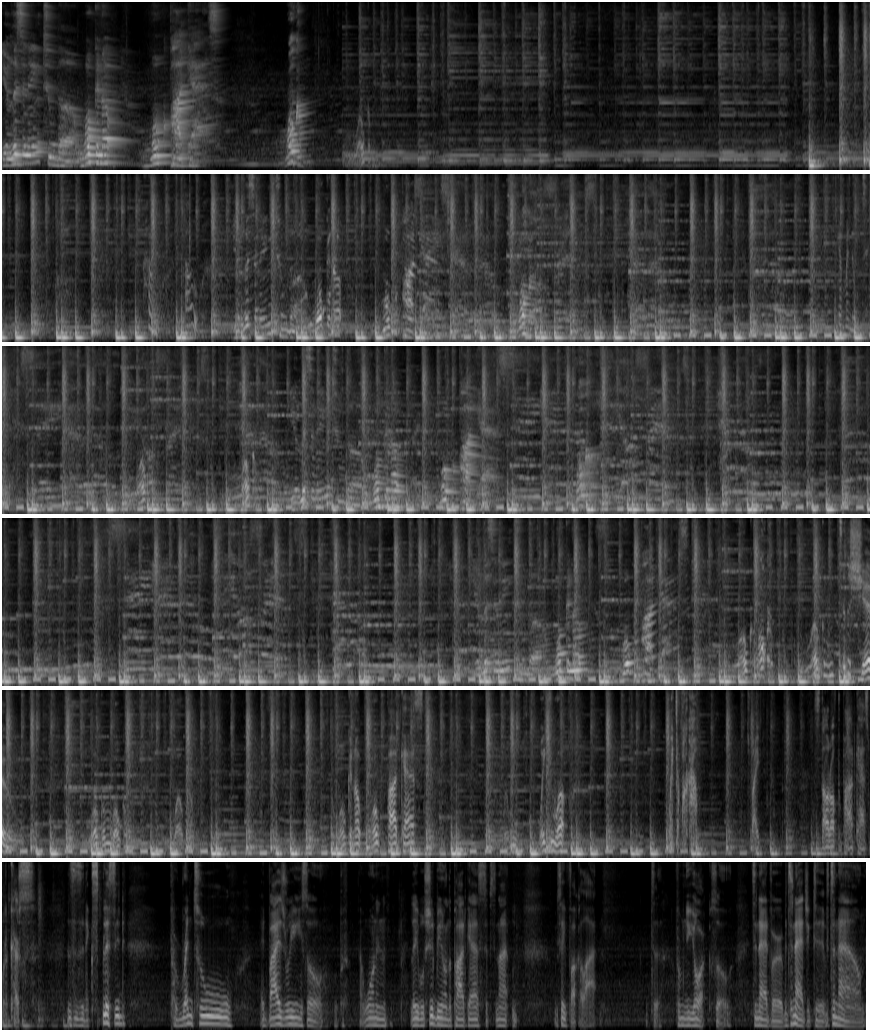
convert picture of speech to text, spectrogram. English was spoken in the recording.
You're listening to the Woken Up Woke Podcast. Welcome. Show. Welcome, welcome, welcome. The Woken Up Woke podcast where we wake you up. Wake the fuck up. Right. Start off the podcast with a curse. This is an explicit parental advisory, so that warning label should be on the podcast. If it's not, we say fuck a lot. From New York, so it's an adverb, it's an adjective, it's a noun.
